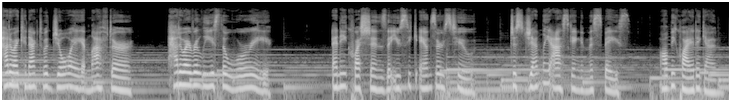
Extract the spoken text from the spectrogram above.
How do I connect with joy and laughter? How do I release the worry? Any questions that you seek answers to, just gently asking in this space. I'll be quiet again.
